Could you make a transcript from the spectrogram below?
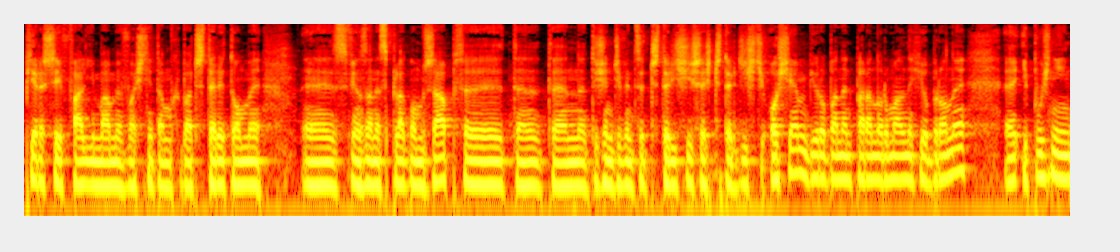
pierwszej fali mamy właśnie tam chyba cztery tomy e, związane z plagą żab, e, ten, ten 1946-48 Biuro Badań Paranormalnych i Obrony i później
